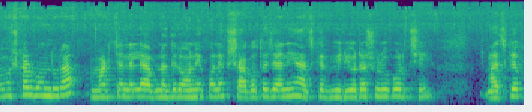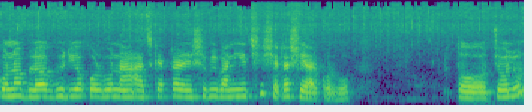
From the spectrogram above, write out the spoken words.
নমস্কার বন্ধুরা, আমার চ্যানেলে আপনাদের অনেক অনেক স্বাগত জানিয়ে আজকের ভিডিওটা শুরু করছি। আজকে কোনো ব্লগ ভিডিও করব না, আজকে একটা রেসিপি বানিয়েছি, সেটা শেয়ার করব। তো চলুন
